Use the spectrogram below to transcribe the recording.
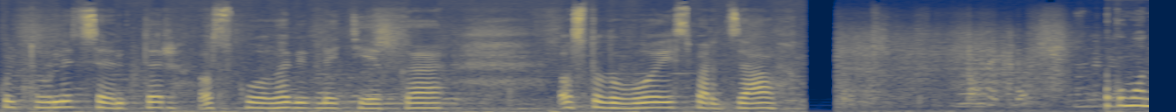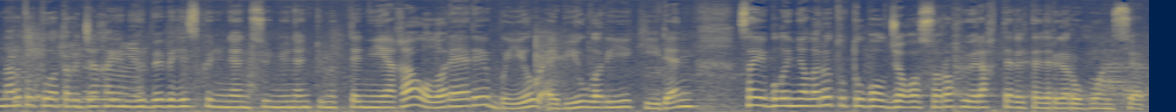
культурный центр, школа, библиотека, столовой, спортзал. Документтар тутуатыр жахайын хүрбе бәхес күнінен сүннінен түміктен еға олар әрі бұйыл әбі улары кейден сайыбылынялары туту бол жоғы сорық үйрақ тәрілтелерге рухуан сөп.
